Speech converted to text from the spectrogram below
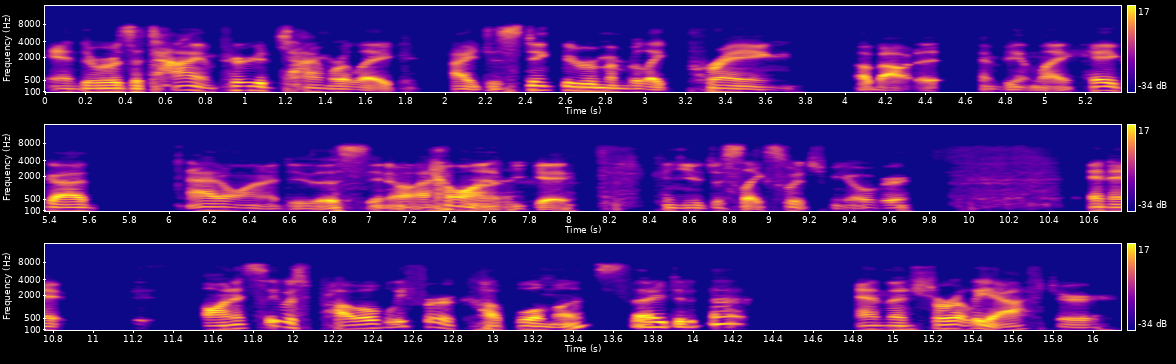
And there was a time, period of time where like I distinctly remember like praying about it and being like, hey, God, I don't want to do this. You know, I don't want to be gay. Can you just like switch me over? And it, it honestly was probably for a couple of months that I did that. And then shortly after,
